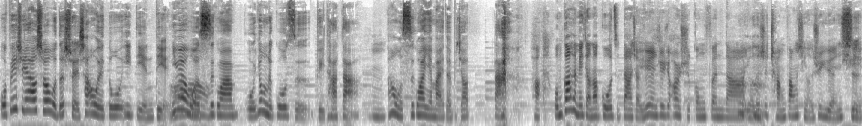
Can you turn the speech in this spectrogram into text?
我必须要说，我的水稍微多一点点，因为我丝瓜我用的锅子比它大，嗯，然后我丝瓜也买的比较大。好，我们刚刚还没讲到锅子大小，有些人就就二十公分的，啊嗯嗯，有的是长方形，有的是圆形，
